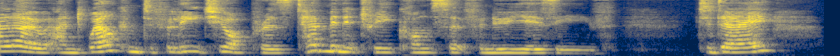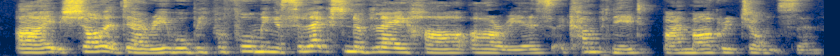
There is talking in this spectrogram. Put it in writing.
Hello and welcome to Felici Opera's 10 minute treat concert for New Year's Eve. Today, I, Charlotte Derry, will be performing a selection of Lehar arias accompanied by Margaret Johnson.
